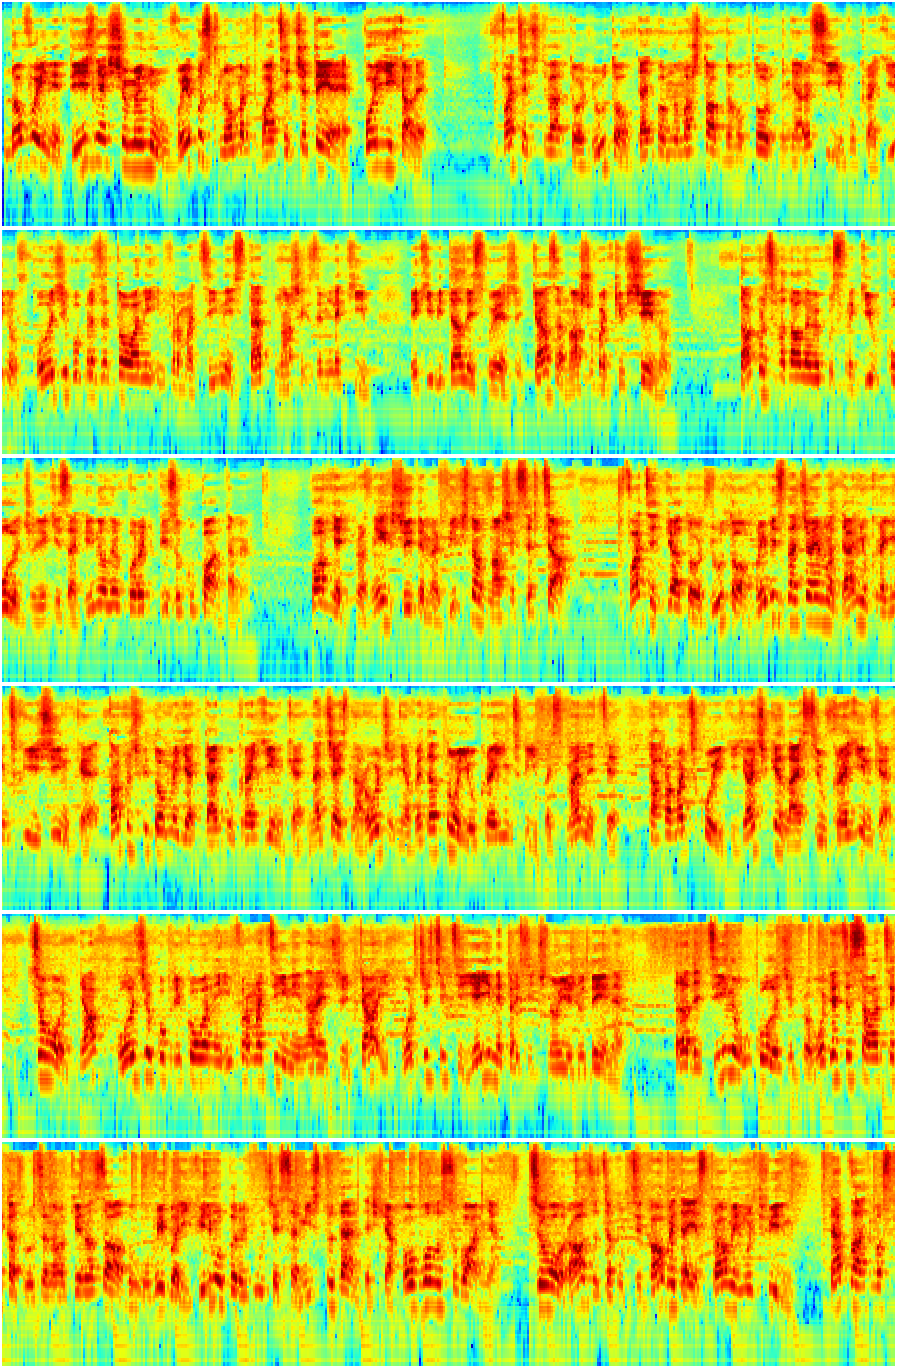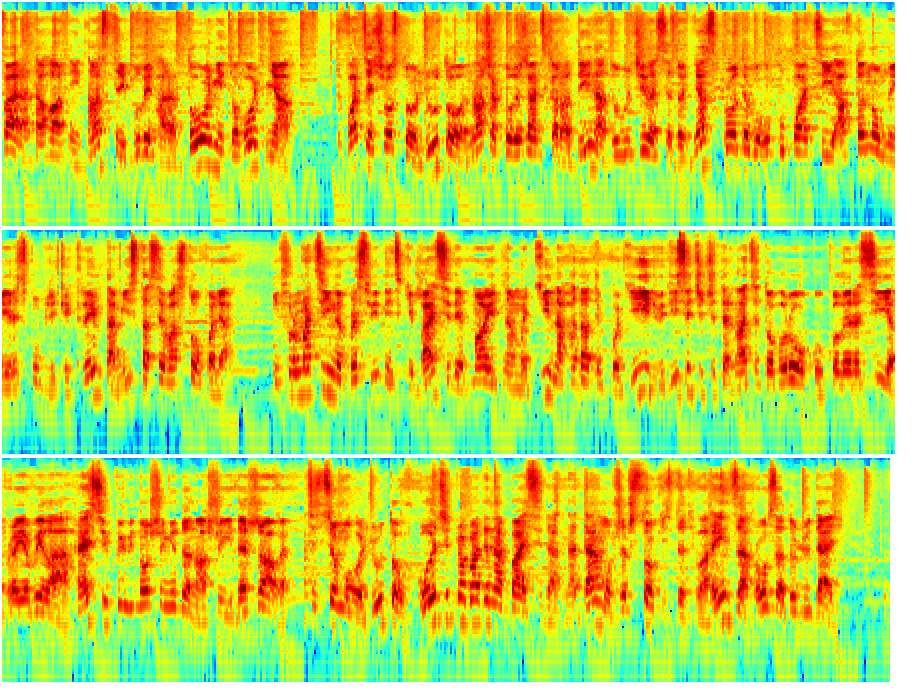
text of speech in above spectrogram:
Новини тижня, що минув, випуск номер 24. Поїхали! 24 лютого, в день повномасштабного вторгнення Росії в Україну, в коледжі був презентований інформаційний стенд наших земляків, які віддали своє життя за нашу батьківщину. Також згадали випускників коледжу, які загинули в боротьбі з окупантами. Пам'ять про них житиме вічно в наших серцях. 25 лютого ми відзначаємо День української жінки, також відомий як День Українки, на честь народження видатної української письменниці та громадської діячки Лесі Українки. Цього дня в коледжі опублікований інформаційний нарис життя і творчості цієї непересічної людини. Традиційно у коледжі проводяться сеанси катрусиного кінозалу. У виборі фільму беруть участь самі студенти шляхом голосування. Цього разу це був цікавий та яскравий мультфільм. Тепла атмосфера та гарний настрій були гарантовані того дня. 26 лютого наша колежанська родина долучилася до Дня спротиву окупації Автономної Республіки Крим та міста Севастополя. Інформаційно-просвітницькі бесіди мають на меті нагадати події 2014 року, коли Росія проявила агресію по відношенню до нашої держави. 27 лютого в коледжі проведена бесіда на тему жорстокість до тварин, загроза до людей.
